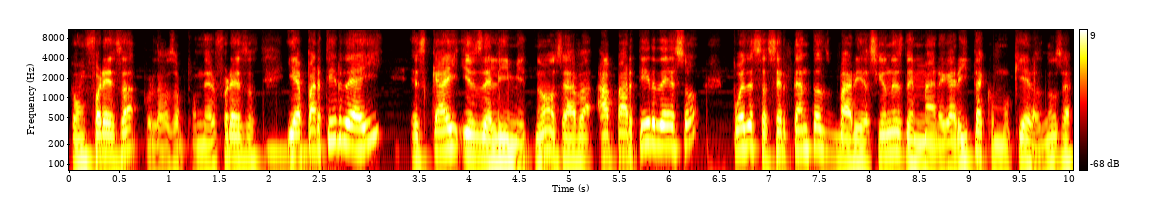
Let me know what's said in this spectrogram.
con fresa, pues le vas a poner fresas. Y a partir de ahí, sky is the limit, ¿no? O sea, a partir de eso puedes hacer tantas variaciones de margarita como quieras, ¿no? O sea,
